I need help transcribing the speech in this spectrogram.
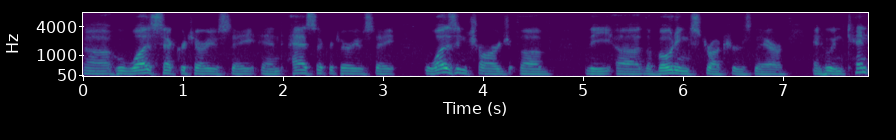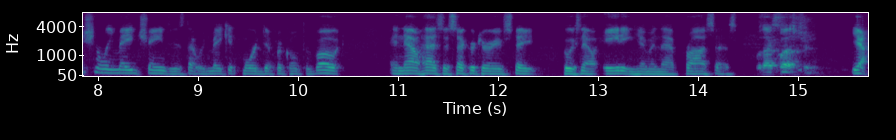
uh, who was Secretary of State and, as Secretary of State, was in charge of the uh, the voting structures there, and who intentionally made changes that would make it more difficult to vote, and now has a Secretary of State who is now aiding him in that process. Without question. Yeah,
